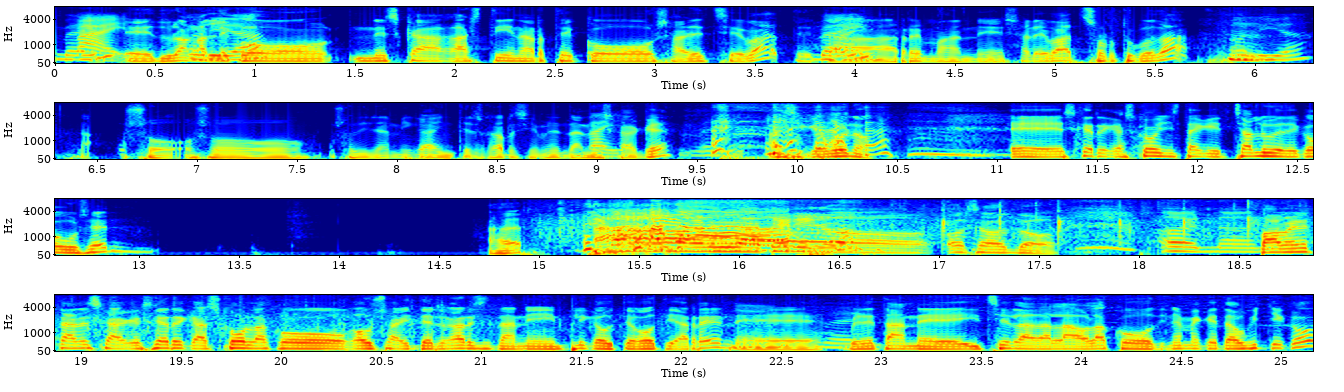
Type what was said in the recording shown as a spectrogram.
Bai. eh, Durangaldeko neska gaztien arteko saretxe bat, eta Bai. harreman eh, sare bat sortuko da. Hori da. Oso, oso, oso dinamika interesgarri zemenetan Bai. neskak, eh? Bai. Así que bueno, eh, eskerrik asko, instakit txalu edeko guzen. A ver. Ah, hori da, tekniko! Oso ondo. Oh, no. Ba, benetan eskak, eskerrik asko olako gauza interesgarrizetan e, implikaute gotiarren, e, bai. benetan e, itxela dala olako dinamiketa aukiteko,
